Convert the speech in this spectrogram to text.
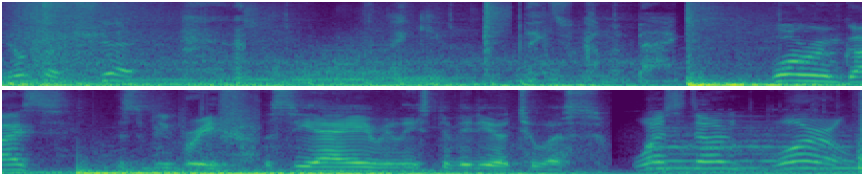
You look like shit. Thank you. Thanks for coming back. War room, guys. This will be brief. The CIA released a video to us. Western world.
